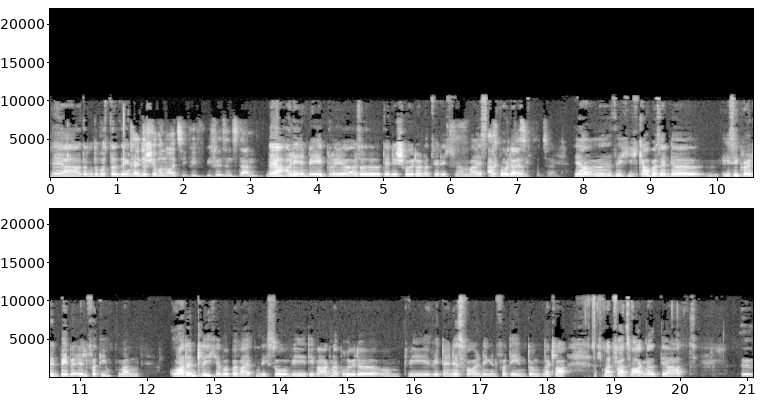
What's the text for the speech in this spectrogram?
Ja, da, da musst du den okay, nicht 95. Wie, wie viel sind es dann? Naja, alle NBA-Player, also Dennis Schröder natürlich am meisten. 38 Prozent. Ja, also ich, ich glaube, also in der Easy Credit BBL verdient man ordentlich, aber bei weitem nicht so wie die Wagner-Brüder und wie, wie Dennis vor allen Dingen verdient. Und na klar, ich meine, Franz Wagner, der hat äh,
